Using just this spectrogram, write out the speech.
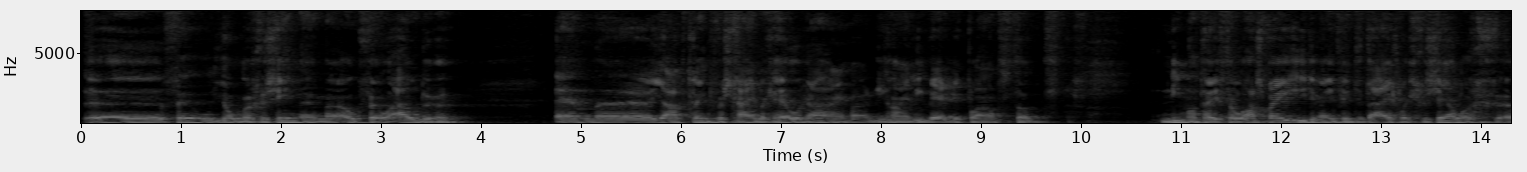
Eh, veel jonge gezinnen, maar ook veel ouderen. En eh, ja, het klinkt waarschijnlijk heel raar, maar die Harley-werkplaats, dat... Niemand heeft er last mee. Iedereen vindt het eigenlijk gezellig. Eh,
